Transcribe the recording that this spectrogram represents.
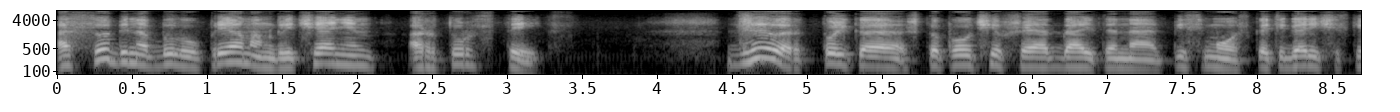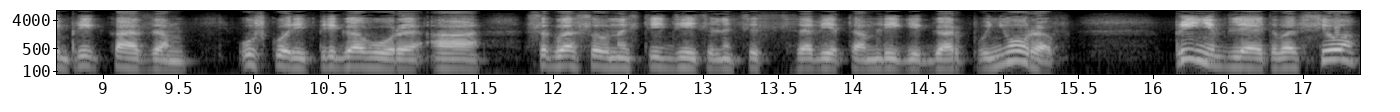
Особенно был упрям англичанин Артур Стейкс. Джиллард, только что получивший от Дальтона письмо с категорическим приказом ускорить переговоры о согласованности деятельности с Советом Лиги Гарпунеров, Приняв для этого все,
